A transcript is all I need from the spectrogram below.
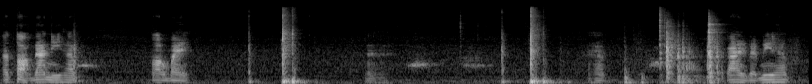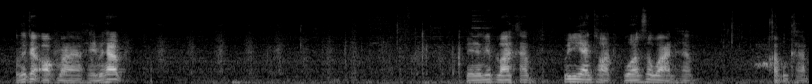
แล้วตอกด้านนี้ครับ ตอกไปนะครับได้แบบนี้ครับ ก็จะออกมาเห็นไหมครับ เป็นอันเรียบร้อยครับ วิธีการถอดหัวสว่านครับ ขอบคุณครับ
